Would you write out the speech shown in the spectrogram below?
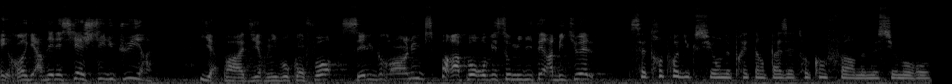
Et regardez les sièges, c'est du cuir. Y a pas à dire niveau confort, c'est le grand luxe par rapport aux vaisseaux militaires habituels. Cette reproduction ne prétend pas être conforme, monsieur Moreau.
